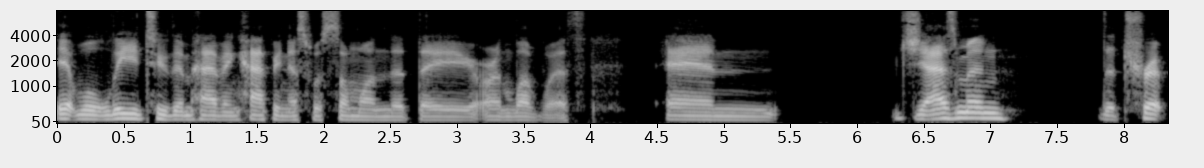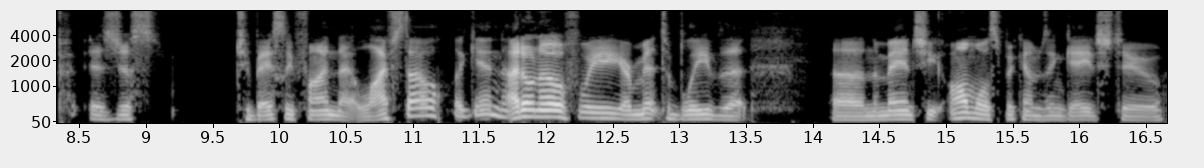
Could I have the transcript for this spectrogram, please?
it will lead to them having happiness with someone that they are in love with. And Jasmine, the trip is just to basically find that lifestyle again. I don't know if we are meant to believe that uh, the man she almost becomes engaged to,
